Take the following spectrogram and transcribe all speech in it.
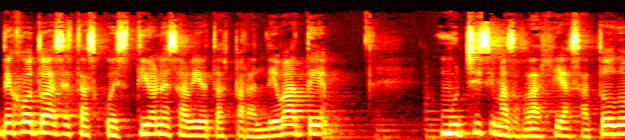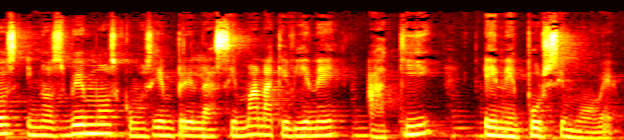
Dejo todas estas cuestiones abiertas para el debate. Muchísimas gracias a todos y nos vemos como siempre la semana que viene aquí en Epur si mueve.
